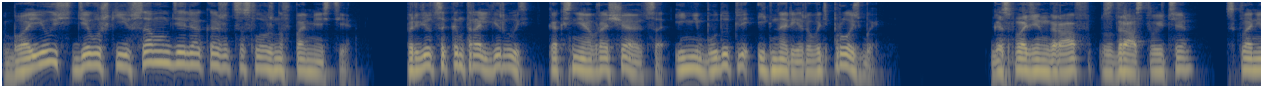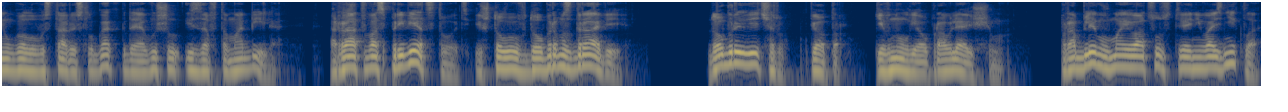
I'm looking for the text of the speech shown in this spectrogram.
Боюсь, девушке и в самом деле окажется сложно в поместье. Придется контролировать, как с ней обращаются, и не будут ли игнорировать просьбы. «Господин граф, здравствуйте!» — склонил голову старый слуга, когда я вышел из автомобиля. «Рад вас приветствовать, и что вы в добром здравии!» «Добрый вечер, Петр!» кивнул я управляющему. Проблем в мое отсутствие не возникло?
